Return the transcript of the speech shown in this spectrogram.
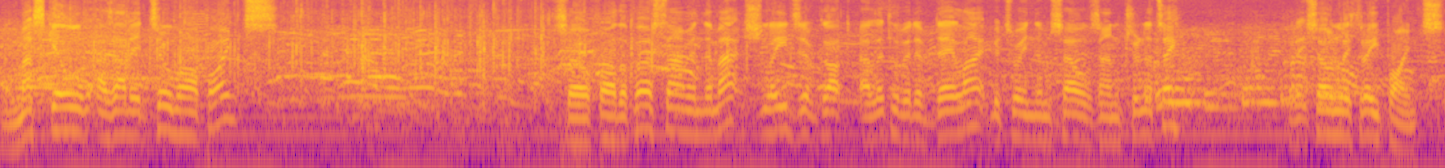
And Maskill has added two more points. So for the first time in the match, Leeds have got a little bit of daylight between themselves and Trinity, but it's only three points.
